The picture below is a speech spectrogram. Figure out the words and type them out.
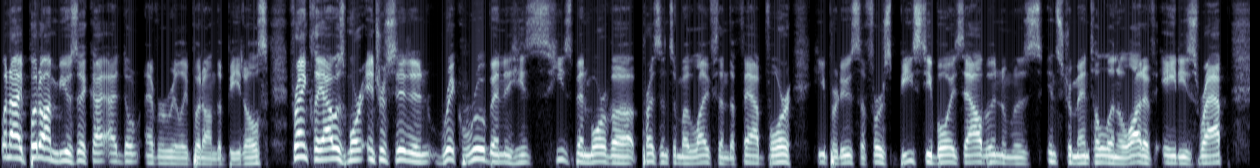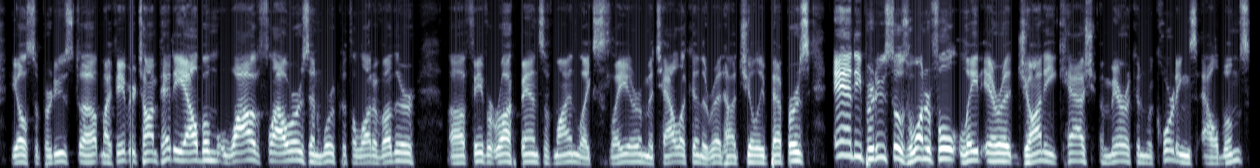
when I put on music, I, I don't ever really put on the Beatles. Frankly, I was more interested in Rick Rubin. He's he's been more of a presence in my life than the Fab Four. He produced the first Beastie Boys album and was instrumental in a lot of 80s rap. He also produced uh, my favorite Tom Petty album, Wildflowers, and worked with a lot of other uh, favorite rock bands of mine like Slayer, Metallica, and the Red Hot Chili Peppers. And he produced those wonderful late era Johnny Cash American Recordings albums.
